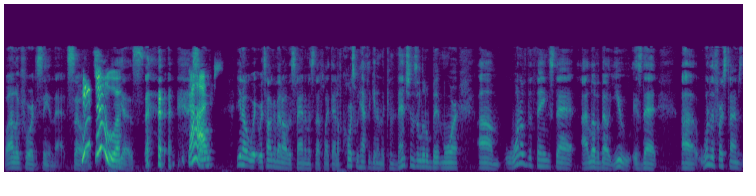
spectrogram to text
Well, I look forward to seeing that. So me too. Yes. God. So, you know, we're, we're, talking about all this fandom and stuff like that. Of course, we have to get into conventions a little bit more. Um, one of the things that I love about you is that uh, one of the first times,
